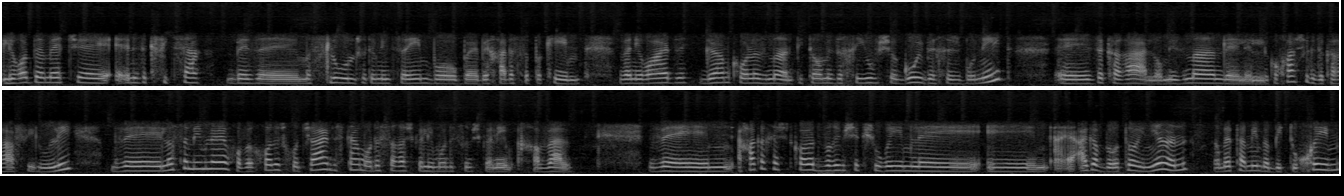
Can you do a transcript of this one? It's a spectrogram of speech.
לראות באמת שאין איזה קפיצה באיזה מסלול שאתם נמצאים בו באחד הספקים, ואני רואה את זה גם כל הזמן, פתאום איזה חיוב שגוי בחשבונית, אה, זה קרה לא מזמן ללקוחה שלי, זה קרה אפילו לי, ולא שמים לב, חובר חודש, חודשיים, זה סתם עוד עשרה שקלים, עוד עשרים שקלים, חבל. ואחר כך יש את כל הדברים שקשורים ל... אה, אגב, באותו עניין, הרבה פעמים בביטוחים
